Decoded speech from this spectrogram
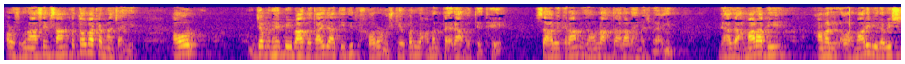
اور اس گناہ سے انسان کو توبہ کرنا چاہیے۔ اور جب انہیں کوئی بات بتائی جاتی تھی تو فوراً اس کے اوپر وہ عمل پیرا ہوتے تھے۔ صاحب کرام رضا اللہ تعالیٰ علیہ مجمعین لہذا ہمارا بھی عمل اور ہماری بھی روش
